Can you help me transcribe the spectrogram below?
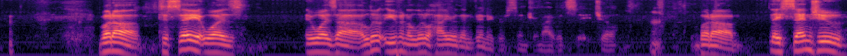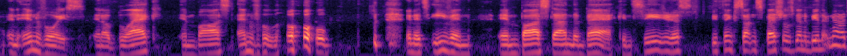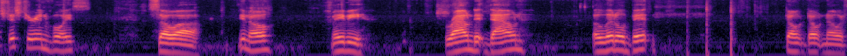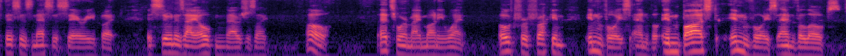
But uh to say it was it was uh, a little even a little higher than vinegar syndrome, I would say, Joe. Hmm. But um they send you an invoice in a black embossed envelope and it's even embossed on the back and see you just you think something special is going to be in there no it's just your invoice so uh you know maybe round it down a little bit don't don't know if this is necessary but as soon as i opened i was just like oh that's where my money went oak for fucking invoice envelope embossed invoice envelopes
